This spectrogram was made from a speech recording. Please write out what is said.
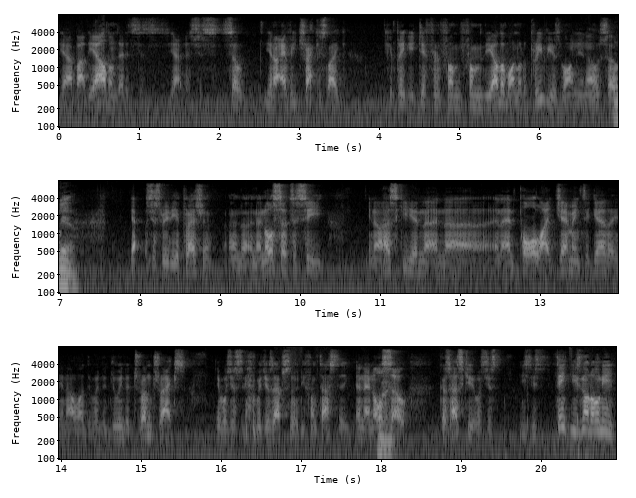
yeah about the album that it's just yeah, it's just so you know every track is like completely different from from the other one or the previous one, you know. So yeah, yeah, it's just really a pleasure, and and, and also to see, you know, Husky and and, uh, and and Paul like jamming together, you know, when they're doing the drum tracks, it was just it was just absolutely fantastic. And then also because Husky was just he's just think he's not only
